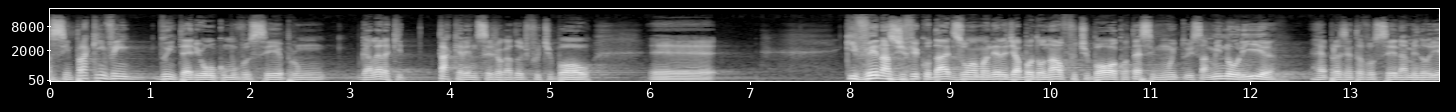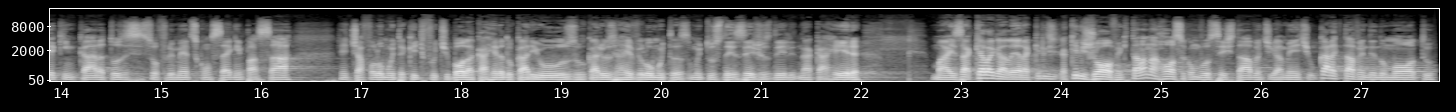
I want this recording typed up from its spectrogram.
assim, para quem vem do interior como você, para um galera que está querendo ser jogador de futebol, é, que vê nas dificuldades uma maneira de abandonar o futebol, acontece muito isso, a minoria representa você, né? a minoria que encara todos esses sofrimentos conseguem passar. A gente já falou muito aqui de futebol, da carreira do Cariuso, o Cariuso já revelou muitos, muitos desejos dele na carreira. Mas aquela galera, aquele, aquele jovem que está lá na roça como você estava antigamente, o cara que está vendendo moto,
